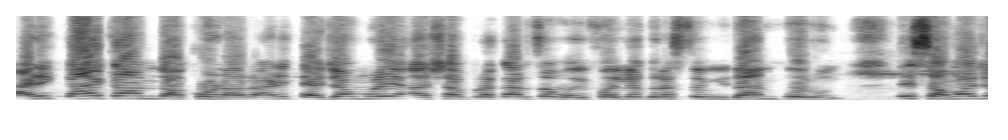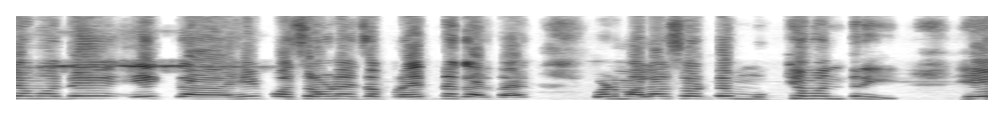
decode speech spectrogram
आणि काय काम दाखवणार? आणि त्याच्यामुळे अशा प्रकारचं वैफल्यग्रस्त विधान करून ते समाजामध्ये एक हे पसरवण्याचा प्रयत्न करतायत. पण मला असं वाटतं मुख्यमंत्री हे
